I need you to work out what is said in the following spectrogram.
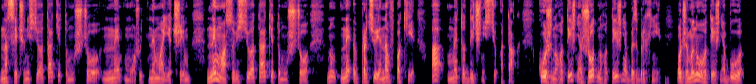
насиченістю атаки, тому що не можуть, немає чим, не масовістю атаки, тому що ну не працює навпаки, а методичністю атак. Кожного тижня, жодного тижня без брехні. Отже, минулого тижня було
